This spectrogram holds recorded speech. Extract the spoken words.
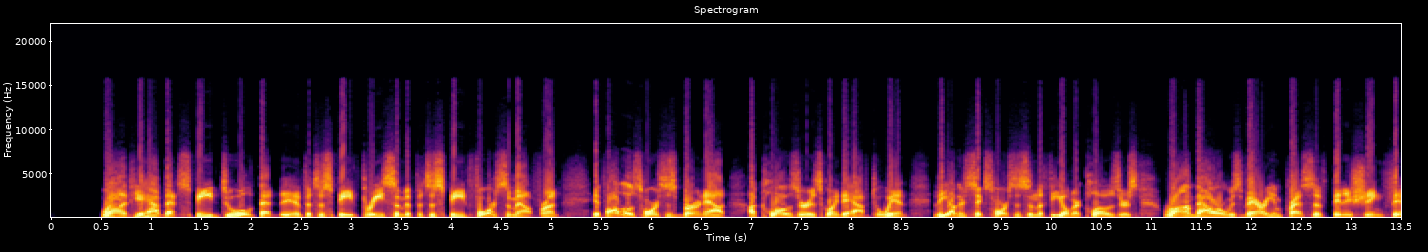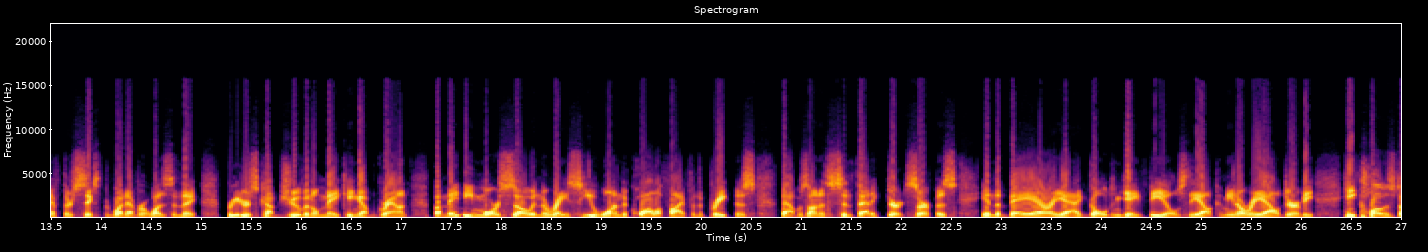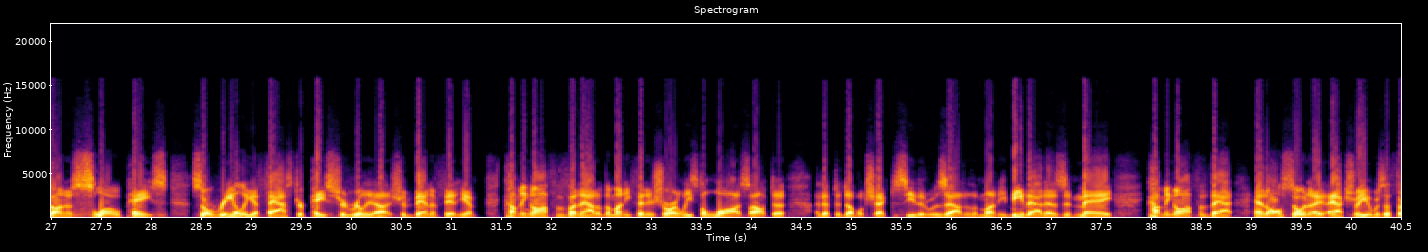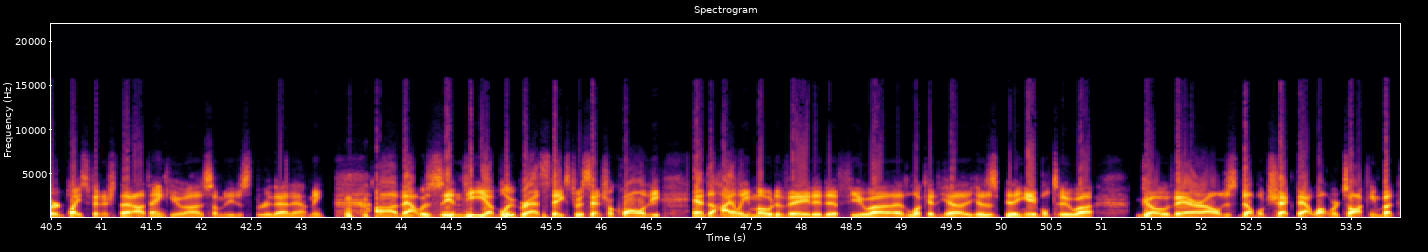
Well, if you have that speed duel, that if it's a speed threesome, if it's a speed foursome out front, if all those horses burn out, a closer is going to have to win. The other six horses in the field are closers. Ron Rombauer was very impressive, finishing fifth or sixth, whatever it was in the Breeders' Cup Juvenile, making up ground, but maybe more so in the race he won to qualify for the Preakness. That was on a synthetic dirt surface in the Bay Area at Golden Gate Fields, the El Camino Real Derby. He closed on a slow pace, so really a faster pace should really. Uh, should benefit him. Coming off of an out of the money finish or at least a loss, I'll have to I'd have to double check to see that it was out of the money. Be that as it may, coming off of that, and also actually it was a third place finish. Uh, thank you. Uh, somebody just threw that at me. uh, that was in the uh, Bluegrass Stakes to Essential Quality and to Highly Motivated. If you uh, look at uh, his being able to go there. I'll just double check that while we're talking. But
